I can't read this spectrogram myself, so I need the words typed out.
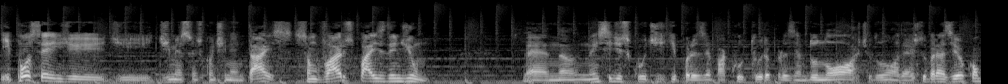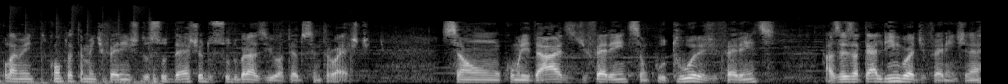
e, por serem de, de dimensões continentais, são vários países dentro de um. É, não, nem se discute de que, por exemplo, a cultura, por exemplo, do norte, do nordeste do Brasil é completamente, completamente diferente do sudeste ou do sul do Brasil, até do centro-oeste. São comunidades diferentes, são culturas diferentes, às vezes até a língua é diferente, né?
